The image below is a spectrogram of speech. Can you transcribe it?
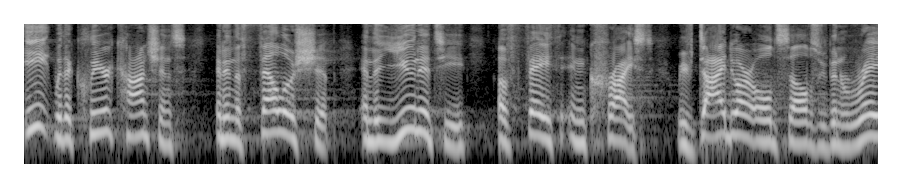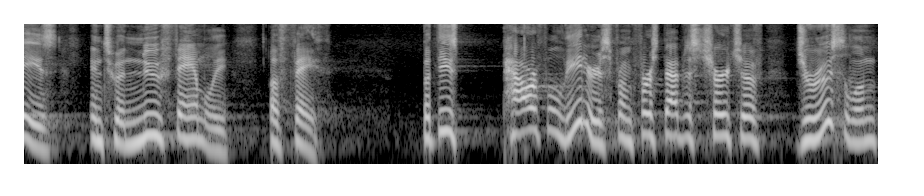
Eat with a clear conscience and in the fellowship and the unity of faith in Christ. We've died to our old selves, we've been raised into a new family of faith. But these powerful leaders from First Baptist Church of Jerusalem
